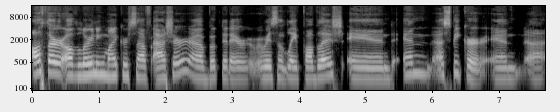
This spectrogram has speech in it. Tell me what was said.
author of Learning Microsoft Azure, a book that I recently published, and and a speaker and uh,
